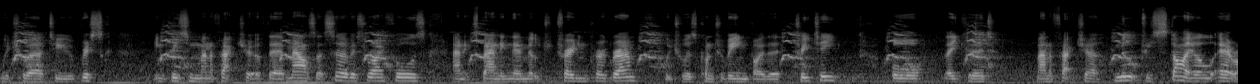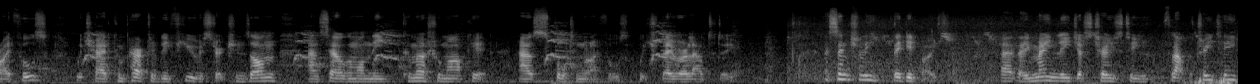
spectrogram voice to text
which were to risk increasing manufacture of their Mauser service rifles and expanding their military training program, which was contravened by the treaty, or they could manufacture military style air rifles, which had comparatively few restrictions on, and sell them on the commercial market as sporting rifles, which they were allowed to do. Essentially, they did both. Uh, they mainly just chose to flout the treaty,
